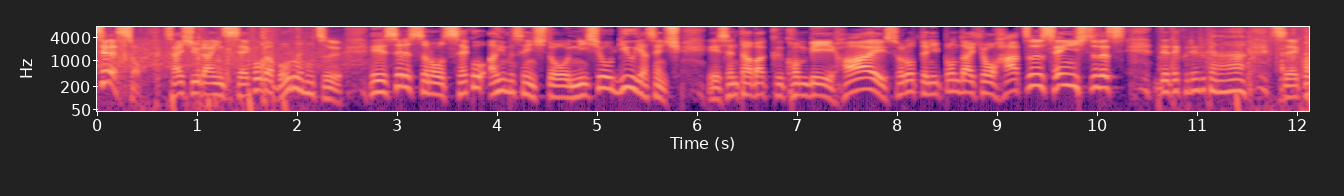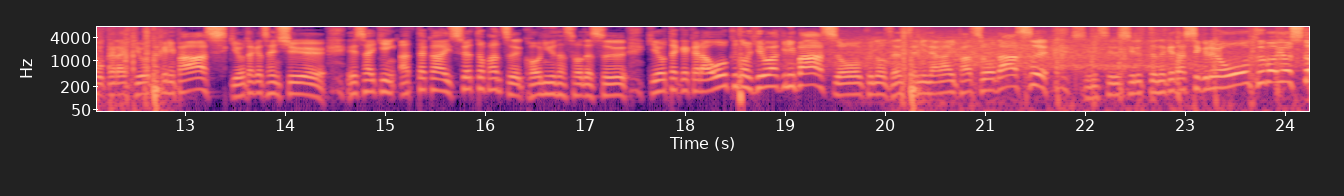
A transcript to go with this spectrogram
セレッソ。最終ライン瀬古がボールを持つ、えー、セレッソの瀬古歩夢選手と西尾龍也選手、えー、センターバックコンビ。はい揃って日本代表初選出です。出てくれるかな？瀬古から清武にパス。清武選手、えー、最近あったかいスウェットパンツ購入だそうです。清武から多くの広脇にパス。多くの前線に長いパスを出す。スルスルスルっと抜け出してくる。大久保嘉人。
